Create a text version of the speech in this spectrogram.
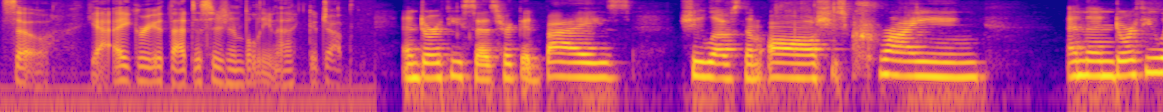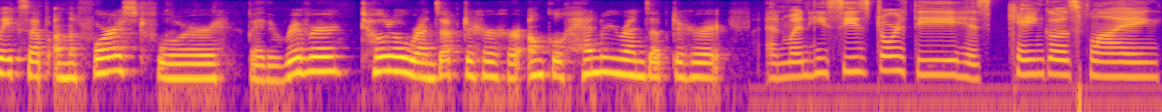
So, yeah, I agree with that decision, Billina. Good job. And Dorothy says her goodbyes. She loves them all. She's crying. And then Dorothy wakes up on the forest floor by the river. Toto runs up to her. Her uncle Henry runs up to her. And when he sees Dorothy, his cane goes flying.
